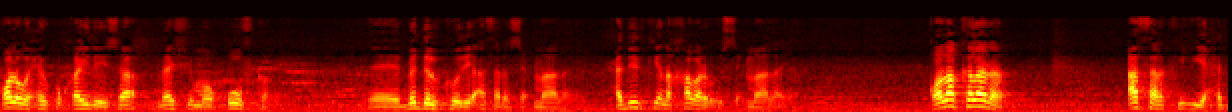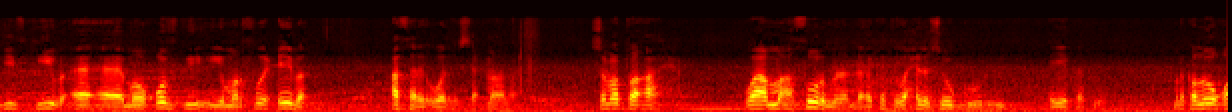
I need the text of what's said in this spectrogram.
qolo waxay ku qaydaysaa meeshii mawquufka bedelkoodii ahar isticmaalaya xadiidkiina khabaray u isticmaalayaan qolo kalena aharkii iyo xadiidkiiba mawquufkii iyo marfuuciiba aharay u wada isticmaalaya sababtoo ah waa ma'huur min adhakati wax la soo guuriyey ayay ka timi marka luuqo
